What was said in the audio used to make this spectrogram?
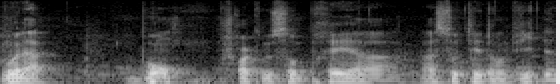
Voilà. Bon, Je crois que nous sommes prêts à, à sauter dans le vide.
